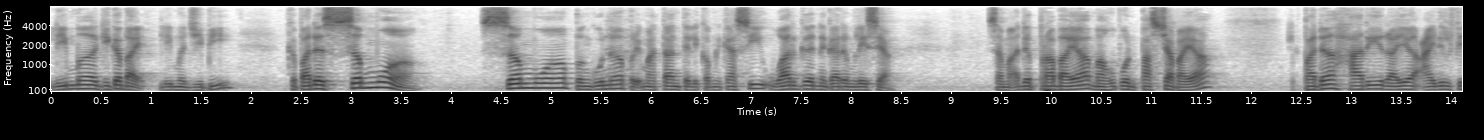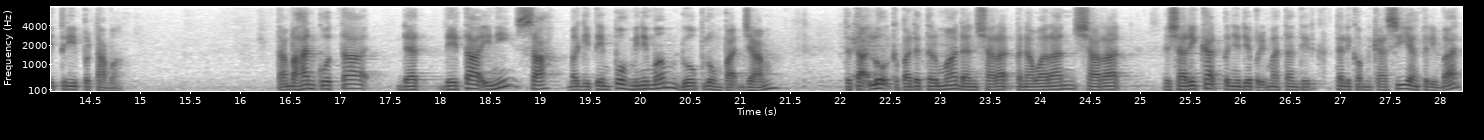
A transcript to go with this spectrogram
5 GB, 5 GB kepada semua semua pengguna perkhidmatan telekomunikasi warga negara Malaysia sama ada prabaya maupun pasca bayar pada hari raya Aidilfitri pertama. Tambahan kuota data ini sah bagi tempoh minimum 24 jam tertakluk kepada terma dan syarat penawaran syarat eh, syarikat penyedia perkhidmatan telekomunikasi yang terlibat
